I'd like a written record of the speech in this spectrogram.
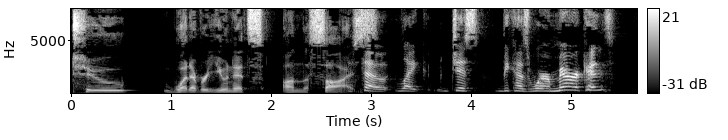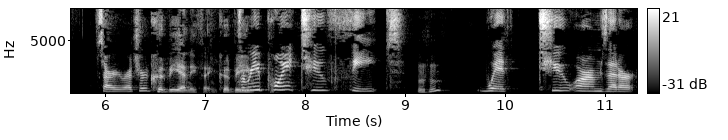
to whatever units on the sides. So, like, just because we're Americans, sorry, Richard, could be anything. Could be 3.2 feet mm-hmm. with two arms that are.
